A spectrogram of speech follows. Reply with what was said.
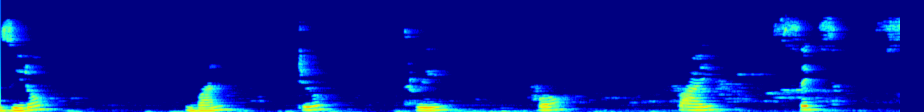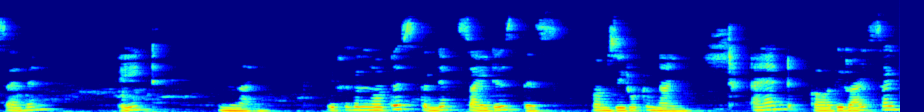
0 1 2 3 4 5 6 7 8 9 if you will notice the left side is this from 0 to 9 and uh, the right side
